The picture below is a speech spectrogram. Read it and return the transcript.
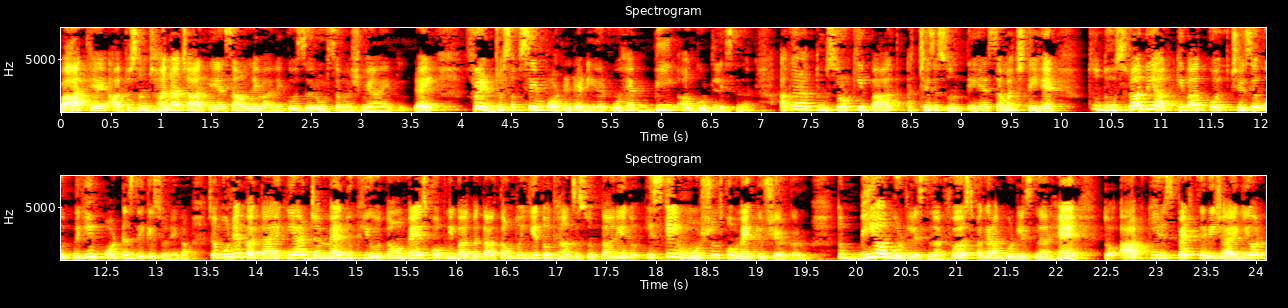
बात है, आप जो समझाना चाहते हैं सामने वाले को ज़रूर समझ में आएगी राइट फिर जो सबसे इंपॉर्टेंट है डियर वो है बी अ गुड लिसनर अगर आप दूसरों की बात अच्छे से सुनते हैं, समझते हैं तो दूसरा भी आपकी बात को अच्छे से उतनी ही इंपॉर्टेंस देके सुनेगा। जब उन्हें पता है कि यार जब मैं दुखी होता हूँ, मैं इसको अपनी बात बताता हूँ तो ये तो ध्यान से सुनता नहीं है तो इसके इमोशंस को मैं क्यों शेयर करूँ? तो be a good listener first अगर आप गुड लिसनर हैं तो आपकी रिस्पेक्ट करी जाएगी और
